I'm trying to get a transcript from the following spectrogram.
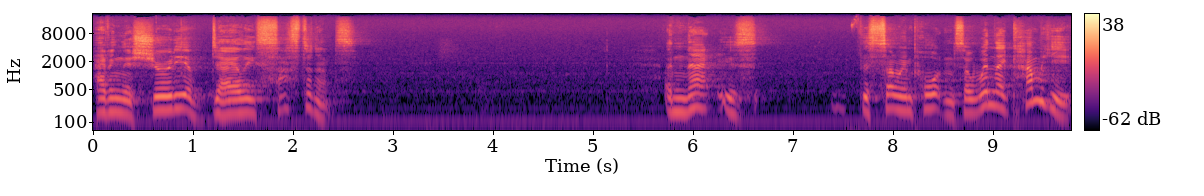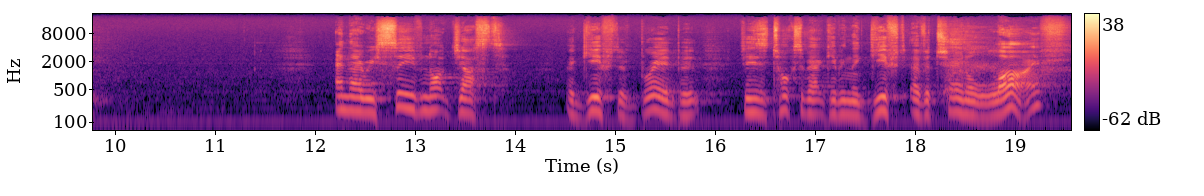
having the surety of daily sustenance. And that is, so important. So when they come here and they receive not just a gift of bread, but Jesus talks about giving the gift of eternal life,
